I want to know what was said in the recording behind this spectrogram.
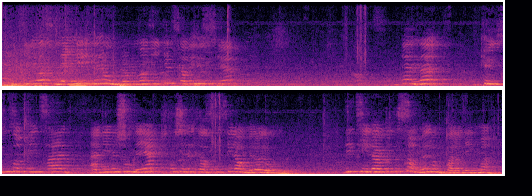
Tenker vi oss lenger inn i romproblematikken, skal vi huske er for sine klassiske rammer og rom. De tilhørte det samme romparadigmet.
